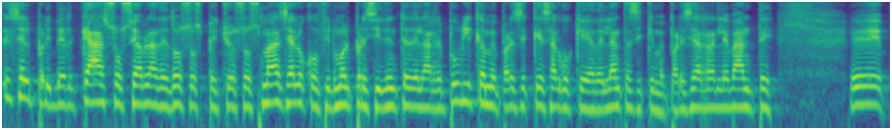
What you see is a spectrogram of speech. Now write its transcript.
es el primer caso, se habla de dos sospechosos más, ya lo confirmó el presidente de la República, me parece que es algo que adelantas y que me parece relevante. Eh,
